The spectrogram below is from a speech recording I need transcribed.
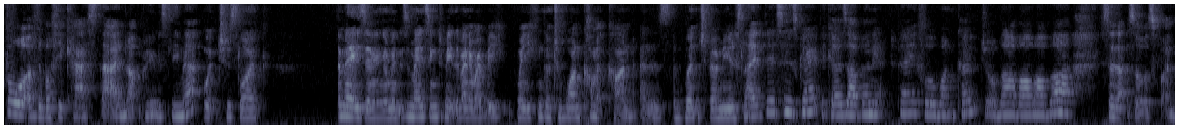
four of the Buffy cast that I had not previously met, which is like amazing. I mean, it's amazing to meet them anyway, but when you can go to one Comic Con and there's a bunch of them, you're just like, this is great because I've only had to pay for one coach or blah blah blah blah. So that's always fun.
